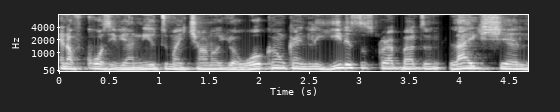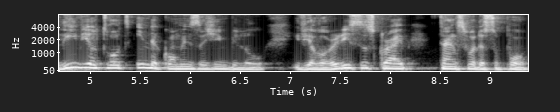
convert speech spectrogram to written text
and of course if you are new to my channel you're welcome. Kindly hit the subscribe button like share leave your thoughts in the comment section below. If you have already subscribed thanks for the support.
